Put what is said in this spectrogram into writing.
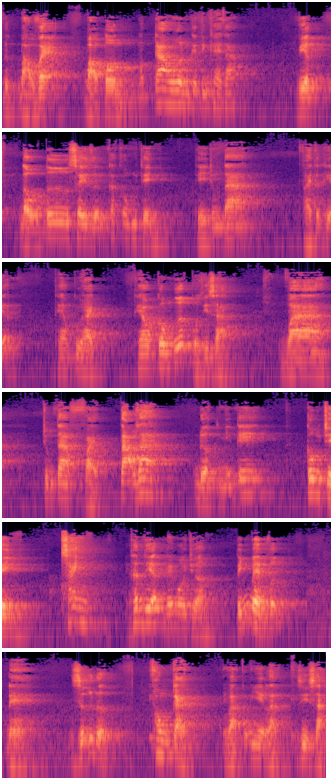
được bảo vệ, bảo tồn nó cao hơn cái tính khai thác. Việc đầu tư xây dựng các công trình thì chúng ta phải thực hiện theo quy hoạch, theo công ước của di sản và chúng ta phải tạo ra được những cái công trình xanh thân thiện với môi trường tính bền vững để giữ được phong cảnh và cũng như là di sản.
